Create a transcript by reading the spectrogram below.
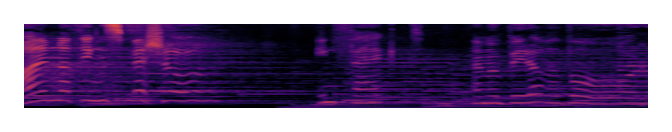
I'm nothing special. In fact, I'm a bit of a bore.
